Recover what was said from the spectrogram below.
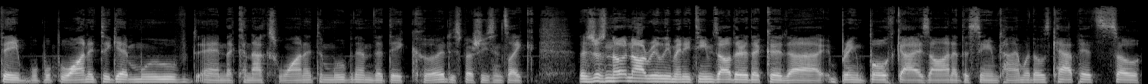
they w- wanted to get moved and the Canucks wanted to move them that they could, especially since like there's just no not really many teams out there that could uh, bring both guys on at the same time with those cap hits. So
